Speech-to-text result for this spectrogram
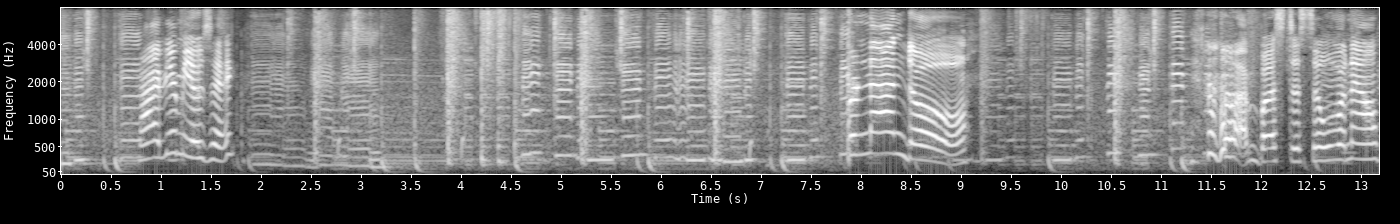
I have your music? Fernando! I'm Busta Silva now?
